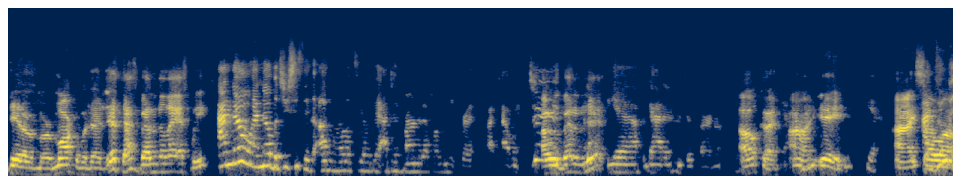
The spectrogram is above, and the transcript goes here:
did a remarkable. That's better than last week. I know, I know, but you should see the other one It looks really good. I just burned it up on the heat press. Like I went. I oh, was better than that. Yeah, I forgot it. I just burned it. okay. Yeah. All right. Yeah. Yeah. All right. So. Uh,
